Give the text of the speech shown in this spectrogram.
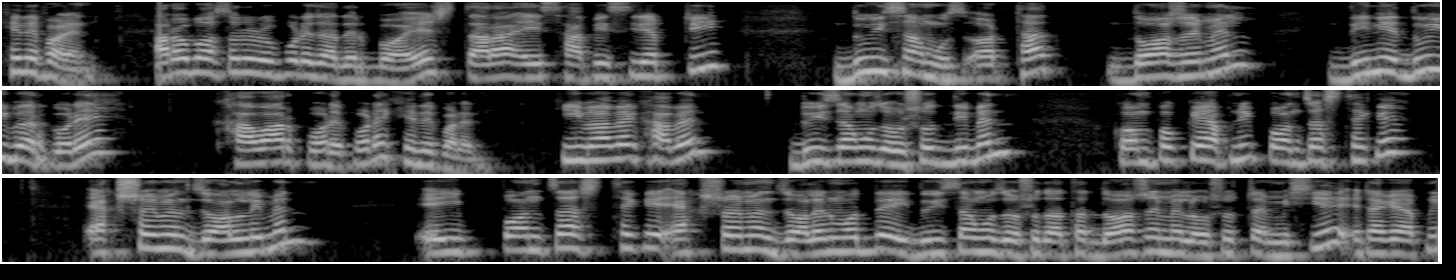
খেতে পারেন। আরও বছরের উপরে যাদের বয়স, তারা এই সাপি সিরাপটি দুই চামচ, অর্থাৎ দশ এম দিনে দুইবার করে খাওয়ার পরে পরে খেতে পারেন। কীভাবে খাবেন? দুই চামচ ওষুধ দিবেন। কমপক্ষে আপনি পঞ্চাশ থেকে একশো এম জল নেবেন। এই পঞ্চাশ থেকে একশো এম জলের মধ্যে এই দুই চামচ ওষুধ অর্থাৎ দশ এম ওষুধটা মিশিয়ে এটাকে আপনি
